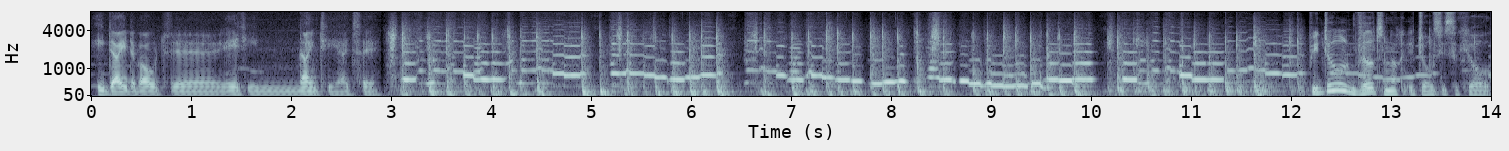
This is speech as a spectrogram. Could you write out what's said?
He died about uh, 1890, I'd say. Dúil bhilteach i Josie sa ceol,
